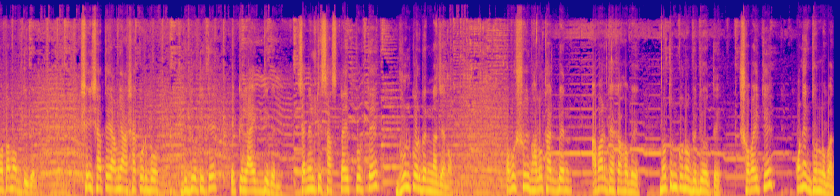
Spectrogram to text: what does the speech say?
মতামত দিবেন। সেই সাথে আমি আশা করব ভিডিওটিতে একটি লাইক দিবেন। চ্যানেলটি সাবস্ক্রাইব করতে ভুল করবেন না যেন। অবশ্যই ভালো থাকবেন। আবার দেখা হবে নতুন কোনো ভিডিওতে। সবাইকে অনেক ধন্যবাদ।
